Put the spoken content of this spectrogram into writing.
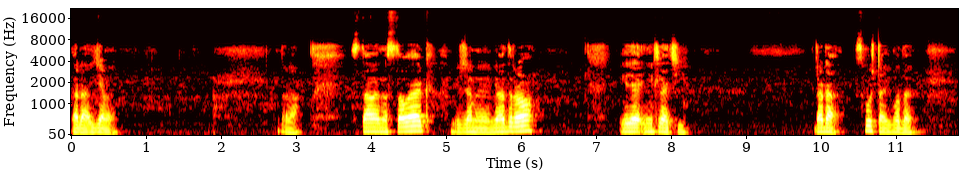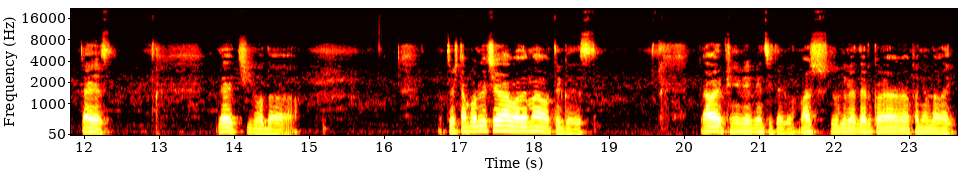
Dobra, idziemy. Dobra. Stałem na stołek, bierzemy wiadro i le, niech leci. Dobra, spuszczaj wodę. To jest. Leci woda. Coś tam podleciało, ale mało tego jest. Dawaj, wie- więcej tego. Masz drugie wiaderko, ja napełniam dalej.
